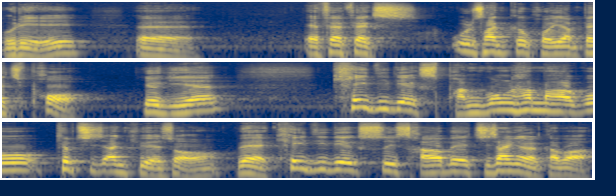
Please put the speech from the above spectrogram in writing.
우리 FFX 울산급 호위함 배치 4 여기에 KDDX 방공함하고 겹치지 않기 위해서 왜 KDDX 사업에 지장이 갈까봐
